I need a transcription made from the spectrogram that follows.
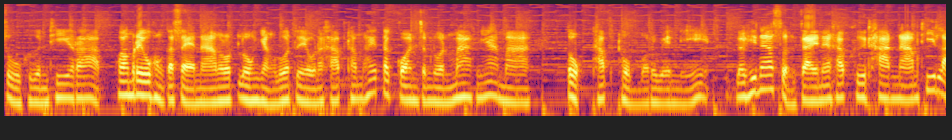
สู่พื้นที่ราบ ความเร็วของกระแสน้ำลดลงอย่างรวดเร็วนะครับทำให้ตะกอนจำนวนมากเนี่ยมาตกทับถมบริเวณนี้ แล้วที่น่าสนใจนะครับ คือทานน้ำที่ไหล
